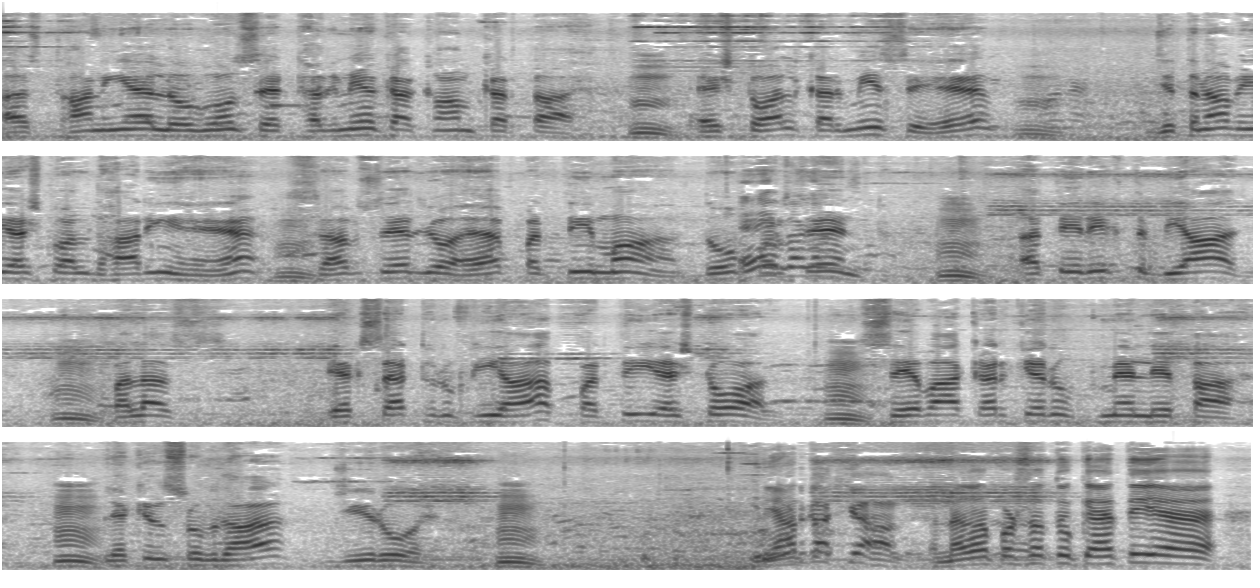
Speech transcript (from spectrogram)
स्थानीय लोगों से ठगने का काम करता है। हम्म। स्टॉल कर्मी से हम्म। जितना भी स्टॉल धारी हैं सबसे जो है प्रति माह दो परसेंट हम्म। अतिरिक्त ब्याज हम्म। प्लस इकसठ रुपया प्रति स्टॉल हम्म। सेवा कर के रूप में लेता है। हम्म। लेकिन सुविधा ज़ीरो है। हम्म। यहाँ का क्या हाल है? नगर परिषद तो कहती है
